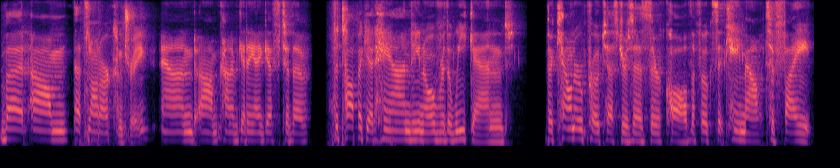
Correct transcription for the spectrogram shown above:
But um, that's not our country. And um, kind of getting, I guess, to the, the topic at hand, you know, over the weekend, the counter protesters, as they're called, the folks that came out to fight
